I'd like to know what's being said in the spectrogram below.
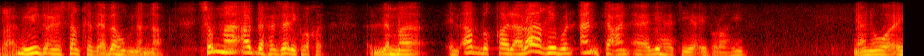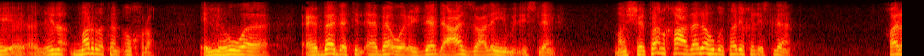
نعم. يريد أن يستنقذ أباه من النار ثم أردف ذلك وقال لما الأب قال راغب أنت عن آلهتي يا إبراهيم يعني هو إيه هنا مرة أخرى اللي هو عبادة الآباء والأجداد أعز عليه من إسلامه ما الشيطان قعد له بطريق الإسلام. قال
